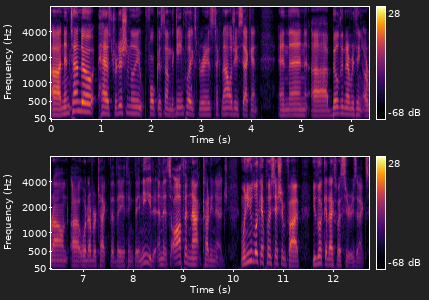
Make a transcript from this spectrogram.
Uh, Nintendo has traditionally focused on the gameplay experience, technology second, and then uh, building everything around uh, whatever tech that they think they need. And it's often not cutting edge. When you look at PlayStation 5, you look at Xbox Series X,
